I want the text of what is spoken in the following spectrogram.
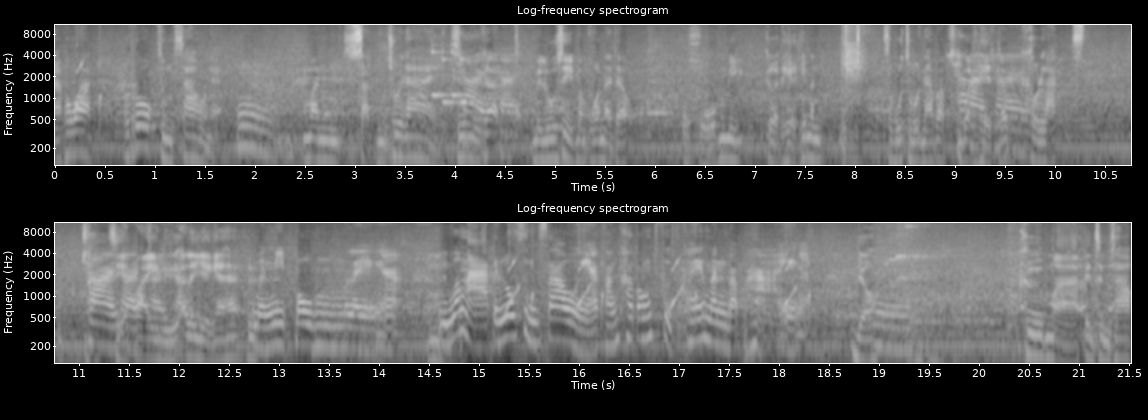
นะ เพราะว่าโรคซึมเศร้าเนี่ย อืม มันสัตว์มันช่วยได้คือมันก็ใช่ไม่รู้สิบางคนอาจจะโอ้โหมีเกิดเหตุที่มันสมมติสมมตินะแบบใช่อุบัติเหตุแล้วใช่เขารัก ใช่เสียใช่ไปใช่ หรือใช่อะไรอย่างเงี้ยฮะคือ เหมือนมีปมอะไรอย่างเงี้ยหรือว่าหมาเป็นโรคซึมเศร้าอย่างเงี้ยทั้งถ้าต้องฝึกให้มันแบบหายอย่างเงี้ยเดี๋ยวคือหมาเป็นซึมเศร้า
